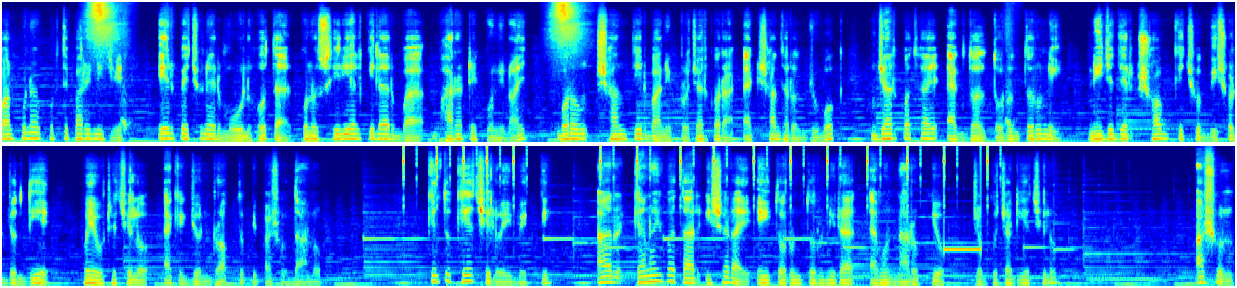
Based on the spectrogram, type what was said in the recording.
কল্পনাও করতে পারেনি যে এর পেছনের মূল হোতা কোনো সিরিয়াল কিলার বা ভাড়াটে খুনি নয়, বরং শান্তির বাণী প্রচার করা এক সাধারণ যুবক, যার কথায় একদল তরুণ তরুণী নিজেদের সব কিছু বিসর্জন দিয়ে হয়ে উঠেছিল এক একজন রক্তপিপাসু দানব। কিন্তু কে ছিল এই ব্যক্তি? আর কেনই বা তার ইশারায় এই তরুণ তরুণীরা এমন নারকীয় যজ্ঞ চালিয়েছিল? আসুন,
